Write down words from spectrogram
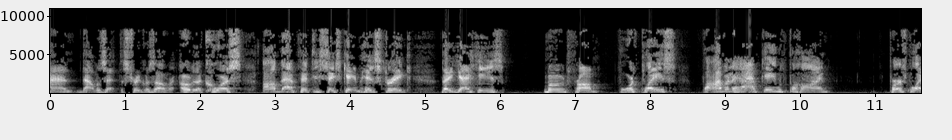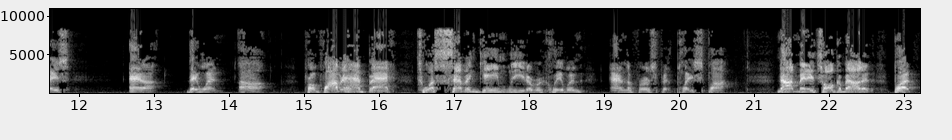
and that was it. The streak was over. Over the course of that 56 game hit streak, the Yankees moved from fourth place, five and a half games behind first place, and uh, they went uh, from five and a half back to a seven game lead over Cleveland and the first place spot. Not many talk about it, but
